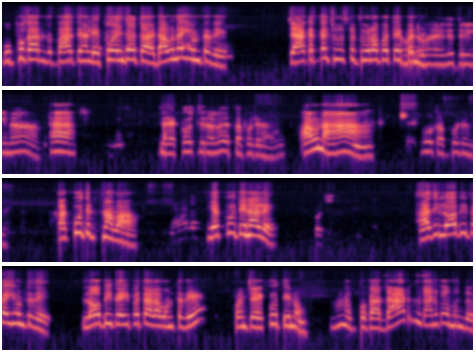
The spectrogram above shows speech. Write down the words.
ఉప్పు కారం బాగా తినాలి. ఎక్కువైందో డౌన్ అయి ఉంటది. జాగ్రత్తగా చూసుకో చూడకపోతే ఇబ్బంది. అవునా? తక్కువ తింటున్నావా? ఎక్కువ తినాలి. అది లో బీపీ అయి ఉంటది. లో బీపీ అయిపోతే అలా ఉంటది. కొంచెం ఎక్కువ తిను. ఉప్పు కారం. డాక్టర్ని కనుకో ముందు.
